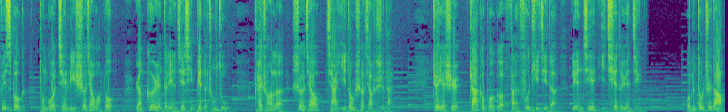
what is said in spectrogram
Facebook 通过建立社交网络，让个人的连接性变得充足，开创了社交加移动社交的时代。这也是扎克伯格反复提及的连接一切的愿景。我们都知道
